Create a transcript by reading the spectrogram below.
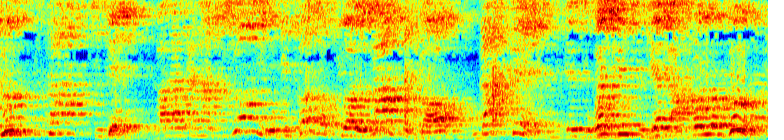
look sad today, but I can assure you, because of your love for God, that thing is working together for your good.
